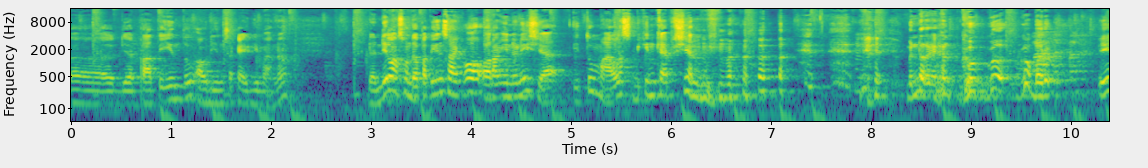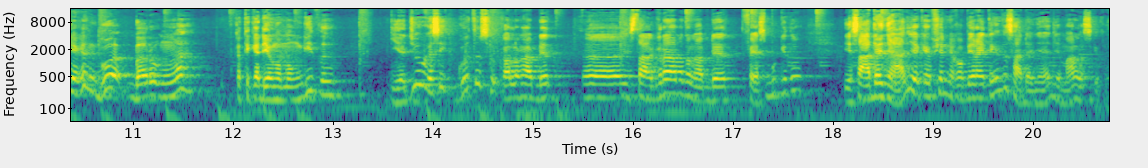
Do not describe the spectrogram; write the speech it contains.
uh, dia perhatiin tuh audiensnya kayak gimana. Dan dia langsung dapat insight oh orang Indonesia itu males bikin caption. Bener kan? Gue gue gue baru iya kan? Gue baru ngeh ketika dia ngomong gitu. Iya juga sih, gue tuh kalau ngupdate uh, Instagram atau ngupdate Facebook gitu, ya seadanya aja caption ya copywriting itu seadanya aja males gitu.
